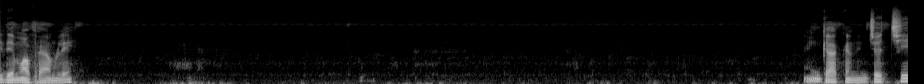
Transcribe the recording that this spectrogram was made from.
ఇదే మా ఫ్యామిలీ. ఇంకా అక్కడి నుంచి వచ్చి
